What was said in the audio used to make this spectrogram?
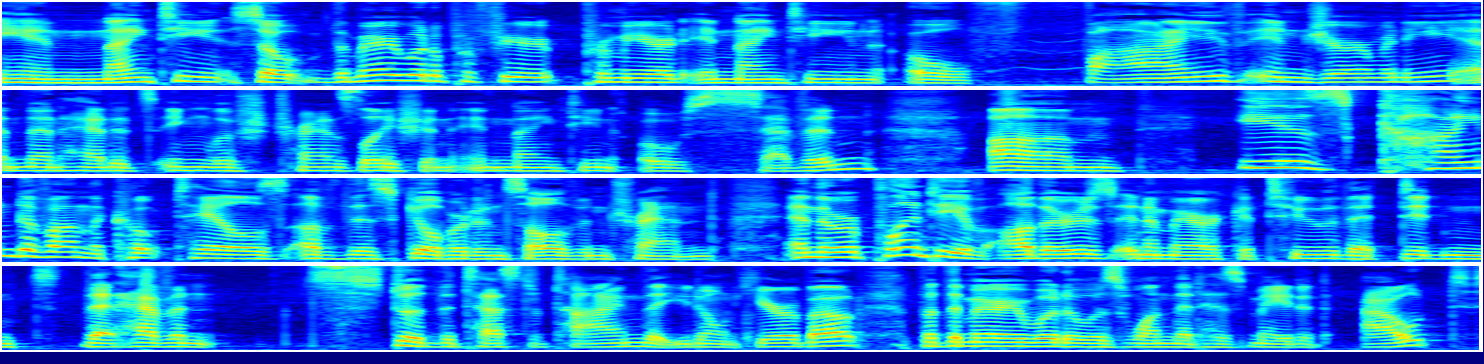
in nineteen. So the Merry Widow prefer, premiered in nineteen oh five in Germany, and then had its English translation in nineteen oh seven. Um, is kind of on the coattails of this Gilbert and Sullivan trend, and there were plenty of others in America too that didn't that haven't stood the test of time that you don't hear about. But the Merry Widow is one that has made it out.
